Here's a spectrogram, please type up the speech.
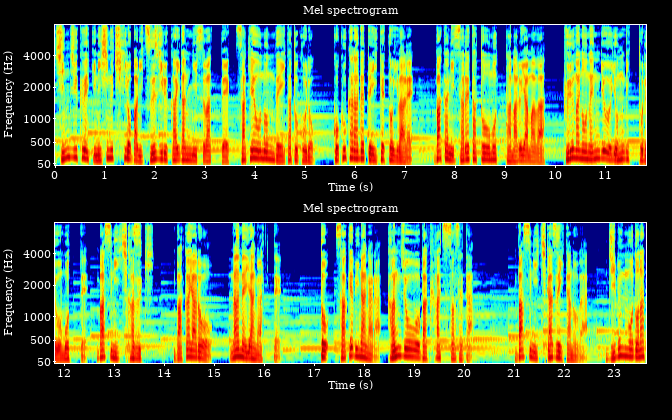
新宿駅西口広場に通じる階段に座って酒を飲んでいたところここから出て行けと言われバカにされたと思った丸山は車の燃料4リットルを持ってバスに近づきバカ野郎なめやがってと叫びながら感情を爆発させた。バスに近づいたのは自分を怒鳴っ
